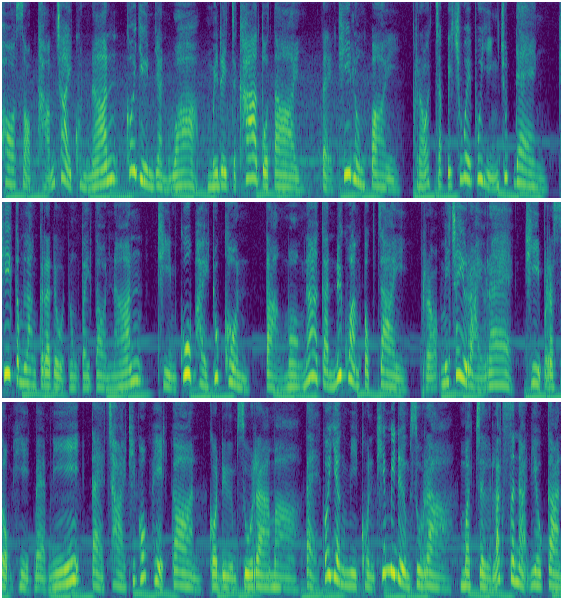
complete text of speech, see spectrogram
พอสอบถามชายคนนั้นก็ยืนยันว่าไม่ได้จะฆ่าตัวตาย แต่ที่ลงไป เพราะจะไปช่วยผู้หญิงชุดแดง ที่กำลังกระโดดลงไปตอนนั้น ทีมกู้ภัยทุกคนต่างมองหน้ากันด้วยความตกใจ เพราะไม่ใช่รายแรกที่ประสบเหตุแบบนี้ แต่ชายที่พบเหตุการณ์ก็ดื่มสุรามา แต่ก็ยังมีคนที่ไม่ดื่มสุรา มาเจอลักษณะเดียวกัน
